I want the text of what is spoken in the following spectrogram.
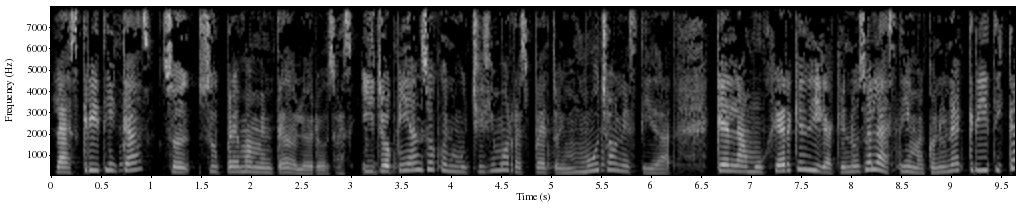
las críticas son supremamente dolorosas y yo pienso con muchísimo respeto y mucha honestidad que la mujer que diga que no se lastima con una crítica,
